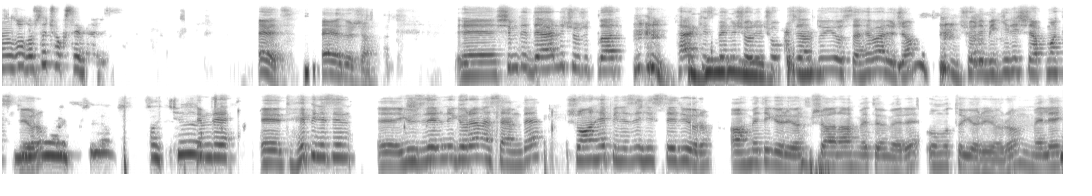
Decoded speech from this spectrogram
olursa çok seviniriz. Evet, evet hocam. Ee, şimdi değerli çocuklar, herkes beni şöyle çok güzel duyuyorsa Heval hocam, şöyle bir giriş yapmak istiyorum. Şimdi e, hepinizin e, yüzlerini göremesem de şu an hepinizi hissediyorum. Ahmet'i görüyorum şu an Ahmet Ömer'i, Umut'u görüyorum, Melek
